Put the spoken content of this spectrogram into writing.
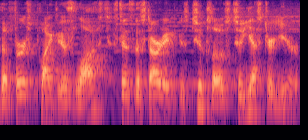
The first point is lost since the stardate is too close to yesteryear.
